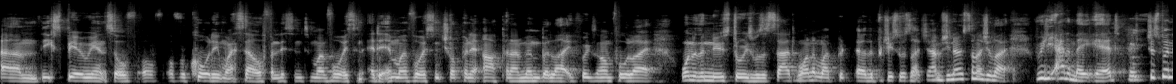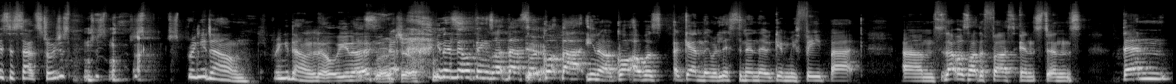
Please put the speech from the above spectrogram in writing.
um, the experience of, of of recording myself and listening to my voice and editing my voice and chopping it up. And I remember, like for example, like one of the news stories was a sad one, and my uh, the producer was like, "Jamz, you know, sometimes you're like really animated. Just when it's a sad story, just just, just bring it down, bring it down a little, you know, so you know, little things like that. So I got that, you know, I got I was again, they were listening, they were giving me feedback. Um, so that was like the first instance. Then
